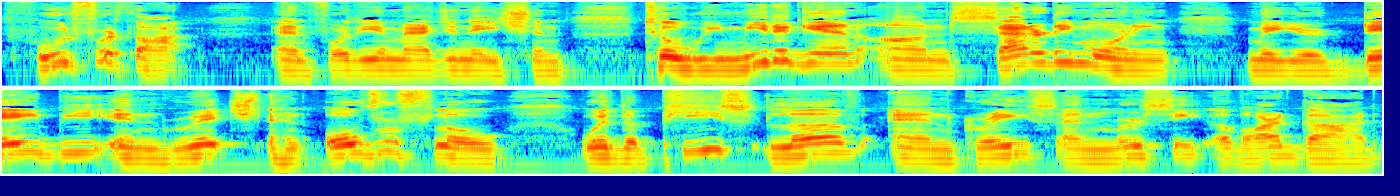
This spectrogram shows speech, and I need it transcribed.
food for thought and for the imagination. Till we meet again on Saturday morning, may your day be enriched and overflow with the peace, love, and grace and mercy of our God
